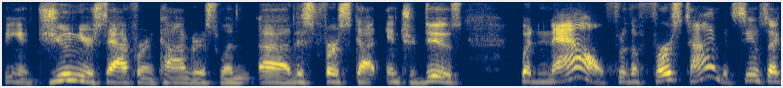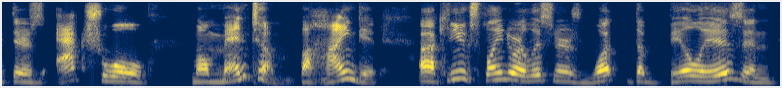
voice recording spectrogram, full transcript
being a junior staffer in Congress when uh, this first got introduced. But now, for the first time, it seems like there's actual momentum behind it. Uh, can you explain to our listeners what the bill is and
